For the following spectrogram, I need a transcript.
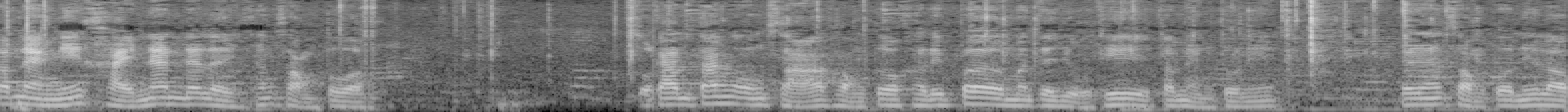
ตำแหน่งนี้ไขแน่นได้เลยทั้งสองตัว การตั้งองศาของตัวคาลิเปอร์ มันจะอยู่ที่ตำแหน่งตัวนี้ เพราะฉะนั้นสองตัวนี้เรา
